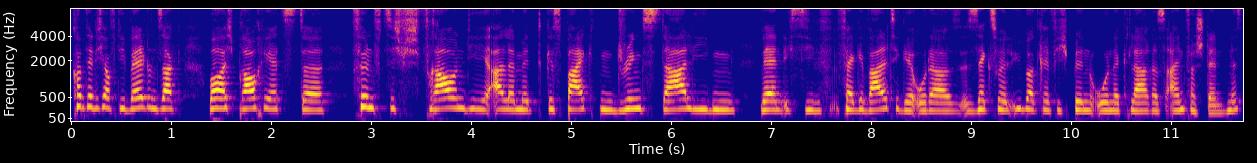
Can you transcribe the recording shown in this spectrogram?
kommt ja nicht auf die Welt und sagt, boah, ich brauche jetzt äh, 50 Frauen, die alle mit gespikten Drinks da liegen, während ich sie vergewaltige oder sexuell übergriffig bin ohne klares Einverständnis.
